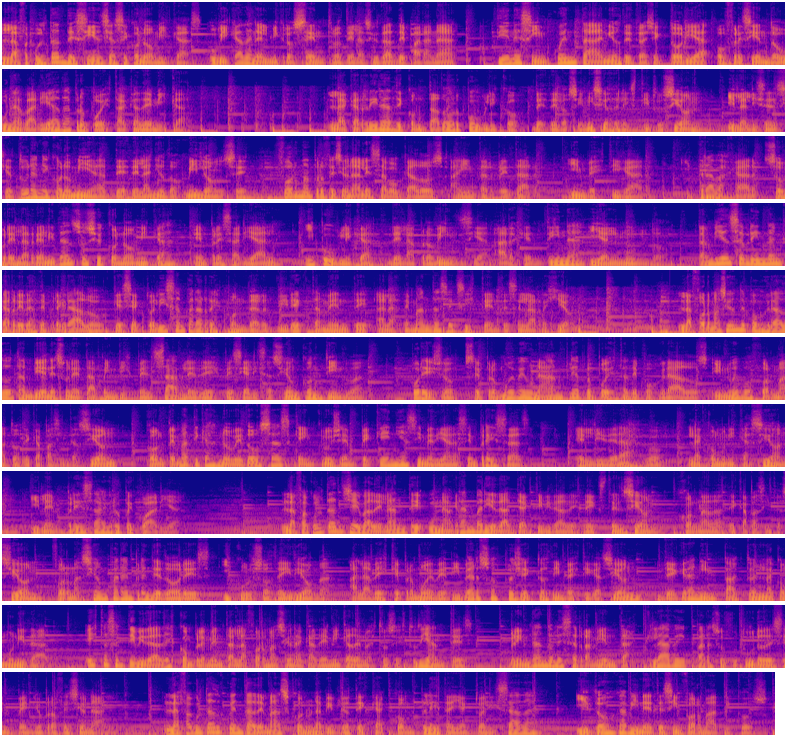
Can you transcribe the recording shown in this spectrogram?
La Facultad de Ciencias Económicas, ubicada en el microcentro de la ciudad de Paraná, tiene 50 años de trayectoria ofreciendo una variada propuesta académica. La carrera de contador público desde los inicios de la institución y la licenciatura en economía desde el año 2011 forman profesionales abocados a interpretar, investigar y trabajar sobre la realidad socioeconómica, empresarial y pública de la provincia, Argentina y el mundo. También se brindan carreras de pregrado que se actualizan para responder directamente a las demandas existentes en la región. La formación de posgrado también es una etapa indispensable de especialización continua. Por ello, se promueve una amplia propuesta de posgrados y nuevos formatos de capacitación con temáticas novedosas que incluyen pequeñas y medianas empresas, el liderazgo, la comunicación y la empresa agropecuaria. La facultad lleva adelante una gran variedad de actividades de extensión, jornadas de capacitación, formación para emprendedores y cursos de idioma, a la vez que promueve diversos proyectos de investigación de gran impacto en la comunidad. Estas actividades complementan la formación académica de nuestros estudiantes, brindándoles herramientas clave para su futuro desempeño profesional. La facultad cuenta además con una biblioteca completa y actualizada y dos gabinetes informáticos.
